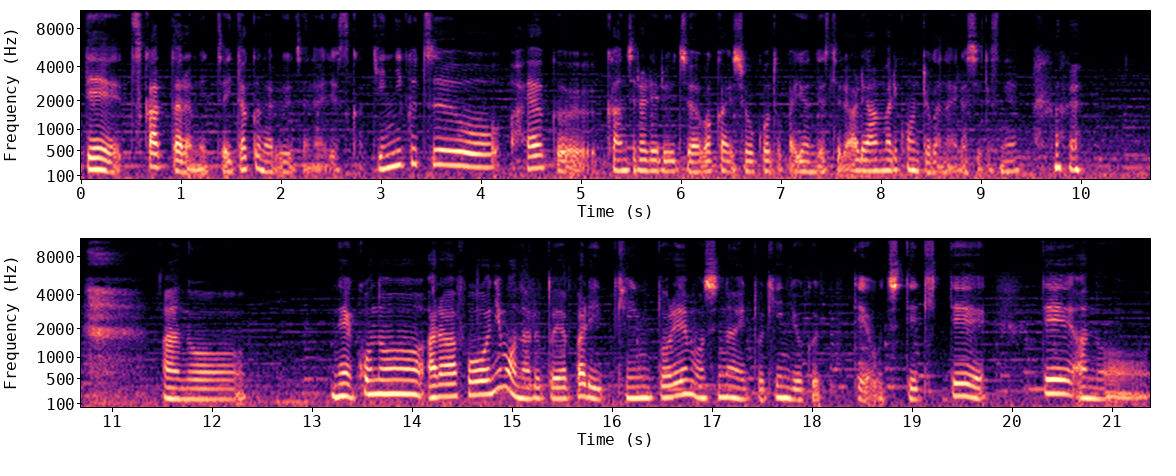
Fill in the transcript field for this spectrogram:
って使ったらめっちゃ痛くなるじゃないですか。筋肉痛を早く感じられるうちは若い証拠とか言うんですけどあれあんまり根拠がないらしいですね。あのー、ねこのアラフォーにもなるとやっぱり筋トレもしないと筋力って落ちてきてであの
